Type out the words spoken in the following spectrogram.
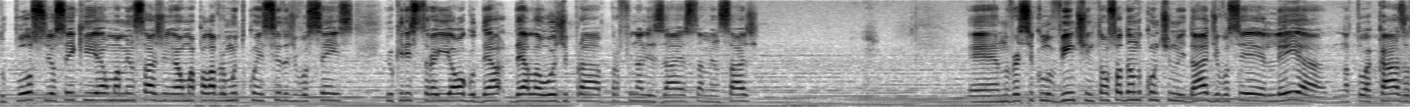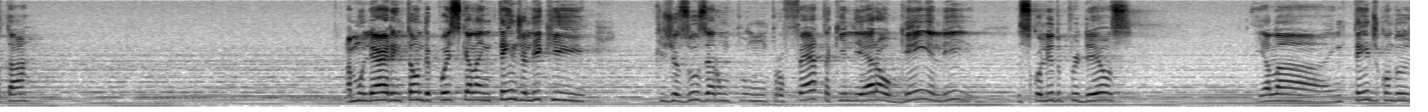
do, poço, e eu sei que é uma mensagem, é uma palavra muito conhecida de vocês, eu queria extrair algo de, dela hoje para finalizar essa mensagem. É, no versículo 20, então, só dando continuidade, você leia na tua casa, tá? A mulher, então, depois que ela entende ali que, que Jesus era um, um profeta, que ele era alguém ali escolhido por Deus, e ela entende quando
